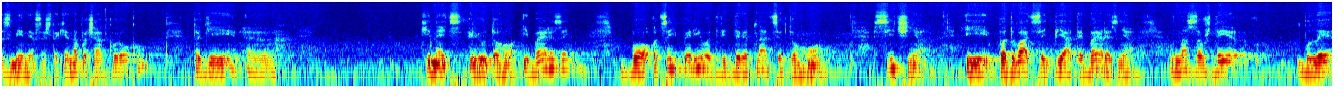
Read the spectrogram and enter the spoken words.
зміни все ж таки на початку року, тоді кінець лютого і березень, бо оцей період від 19 січня і по 25 березня в нас завжди були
